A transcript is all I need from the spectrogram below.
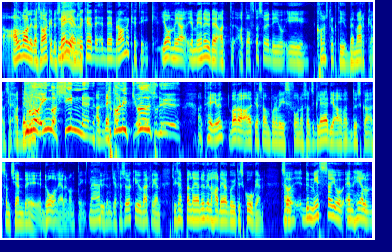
allvarliga saker du Nej, säger jag nu. tycker det, det är bra med kritik. Ja, men jag, jag menar ju det att, att ofta så är det ju i konstruktiv bemärkelse. Att det, Du ju, har inga sinnen! att det, kan inte göra så det! att det är ju inte bara att jag som på något vis får någon sorts glädje av att du ska som känner dig dålig eller någonting. Nej. Utan att jag försöker ju verkligen, till exempel när jag nu vill ha dig att gå ut i skogen. Så Ja. du missar ju en hel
